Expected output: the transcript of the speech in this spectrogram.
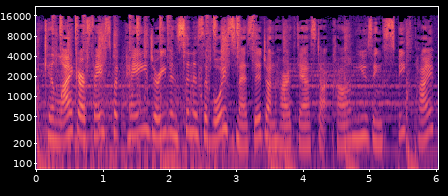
You can like our Facebook page or even send us a voice message on hearthcast.com using SpeakPipe.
